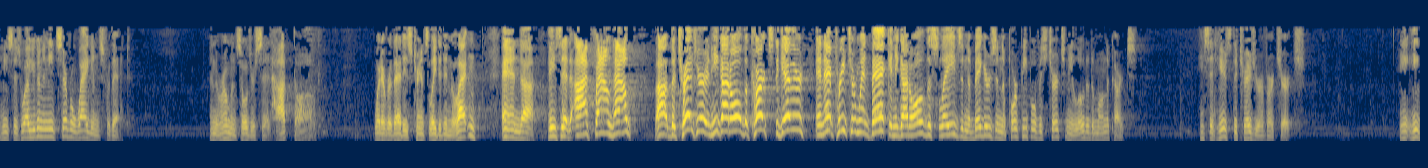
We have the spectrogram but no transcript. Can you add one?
And he says, well, you're going to need several wagons for that. And the Roman soldier said, hot dog. Whatever that is translated into Latin. And uh, he said, I found out uh, the treasure and he got all the carts together and that preacher went back and he got all the slaves and the beggars and the poor people of his church and he loaded them on the carts. He said, here's the treasure of our church. He, he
